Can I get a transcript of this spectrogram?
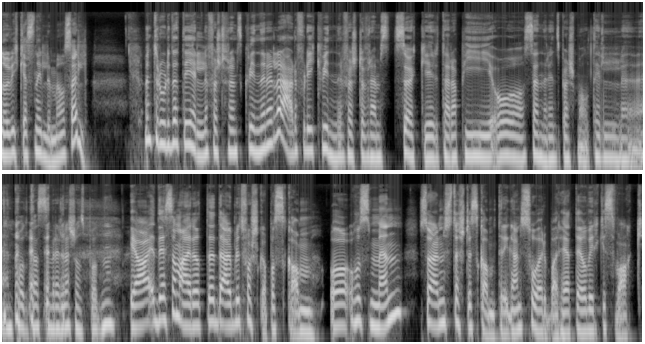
når vi ikke er snille med oss selv. Men tror du dette gjelder først og fremst kvinner, eller er det fordi kvinner først og fremst søker terapi og sender inn spørsmål til eh, en podkast som Relasjonspodden? Ja, det som er at det er blitt forska på skam, og hos menn så er den største skamtriggeren sårbarhet, det å virke svak.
